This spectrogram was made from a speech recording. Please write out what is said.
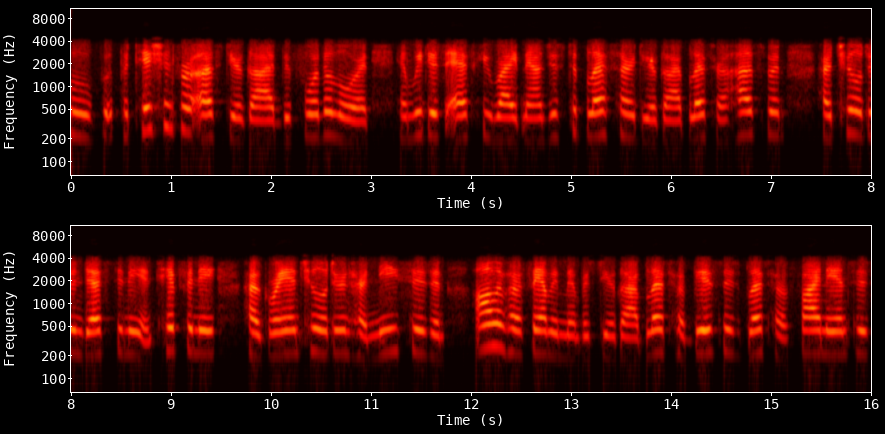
who petitioned for us, dear God, before the Lord. And we just ask you right now just to bless her, dear God. Bless her husband, her children, Destiny and Tiffany, her grandchildren, her nieces, and all of her family members, dear God. Bless her business, bless her finances,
